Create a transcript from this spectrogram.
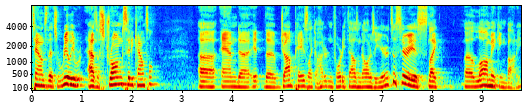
towns that's really r- has a strong city council, uh, and uh, it the job pays like one hundred and forty thousand dollars a year. It's a serious like uh, lawmaking body,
